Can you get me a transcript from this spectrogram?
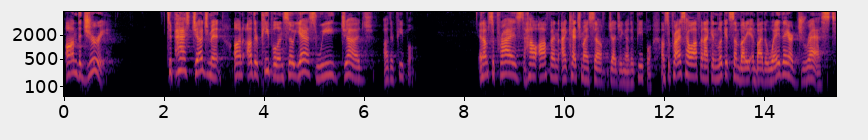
on the jury, to pass judgment on other people. And so, yes, we judge other people. And I'm surprised how often I catch myself judging other people. I'm surprised how often I can look at somebody and by the way they are dressed,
